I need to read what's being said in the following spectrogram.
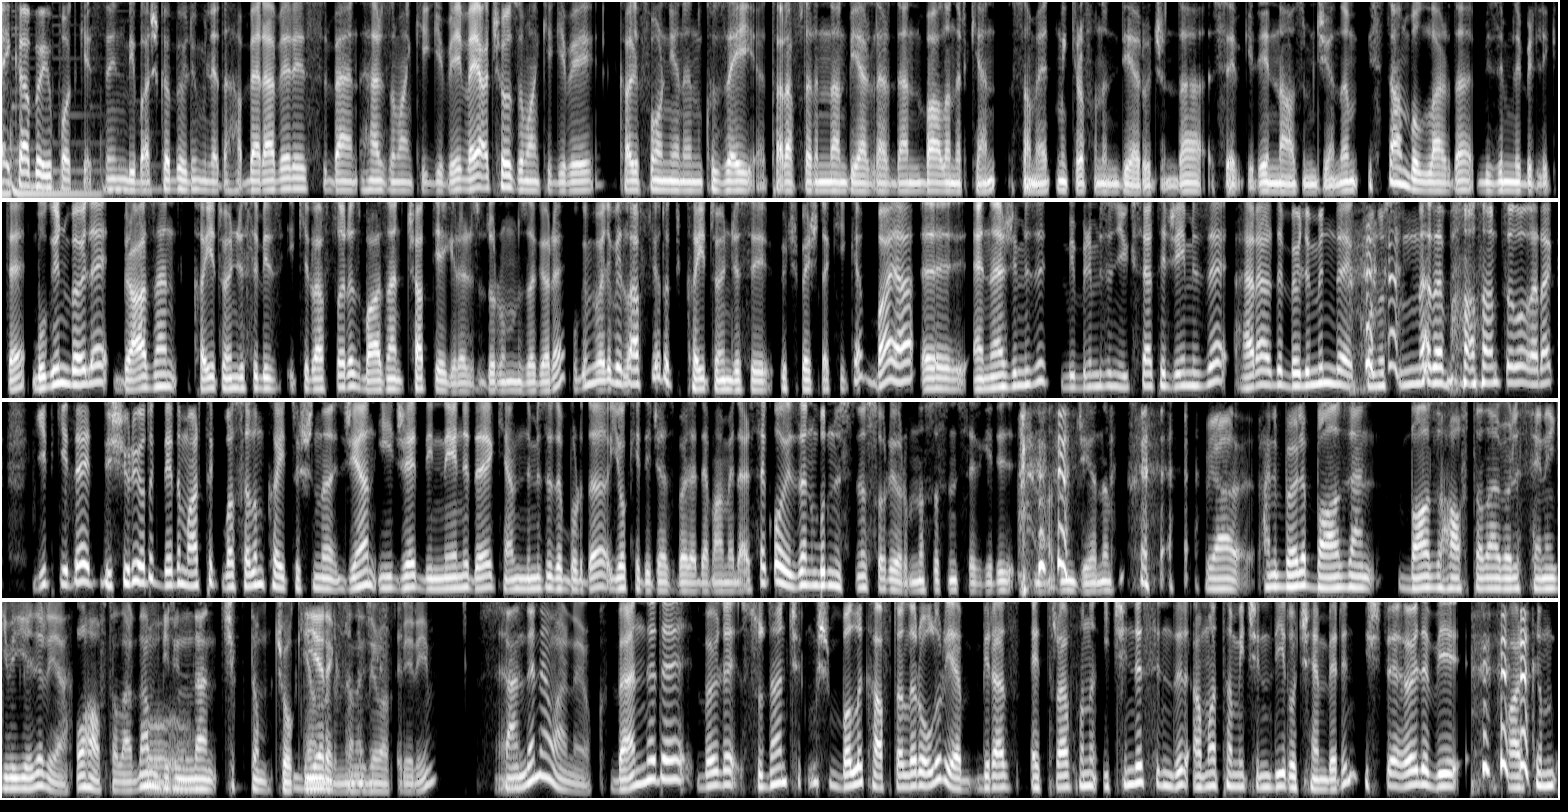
HKBU Podcast'in bir başka bölümüyle daha beraberiz. Ben her zamanki gibi veya çoğu zamanki gibi Kaliforniya'nın kuzey taraflarından bir yerlerden bağlanırken Samet mikrofonun diğer ucunda sevgili Nazım Canım İstanbullarda bizimle birlikte. Bugün böyle bazen kayıt öncesi biz iki laflarız bazen çat diye gireriz durumumuza göre. Bugün böyle bir laflıyorduk kayıt öncesi 3-5 dakika. Baya e, enerjimizi birbirimizin yükselteceğimize herhalde bölümün de konusunda da bağlantılı olarak gitgide düşürüyorduk. Dedim artık basalım kayıt tuşuna. Cihan iyice dinleyeni de kendimizi de burada yok edeceğiz böyle devam edersek. O yüzden bunun üstüne soruyorum. Nasılsın sevgili Nazım Cihan'ım? ya hani böyle bazen bazı haftalar böyle sene gibi gelir ya. O haftalardan Oo, birinden çıktım çok diyerek sana cevap istedim. vereyim. Sende evet. ne var ne yok? Bende de böyle sudan çıkmış balık haftaları olur ya biraz etrafının içindesindir ama tam içinde değil o çemberin. İşte öyle bir farkın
